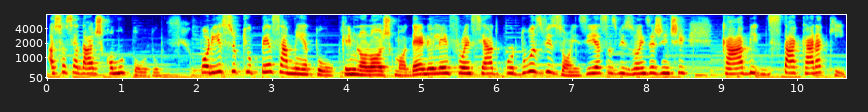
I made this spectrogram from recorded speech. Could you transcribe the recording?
a sociedade como um todo. Por isso que o pensamento criminológico moderno ele é influenciado por duas visões e essas visões a gente cabe destacar aqui.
